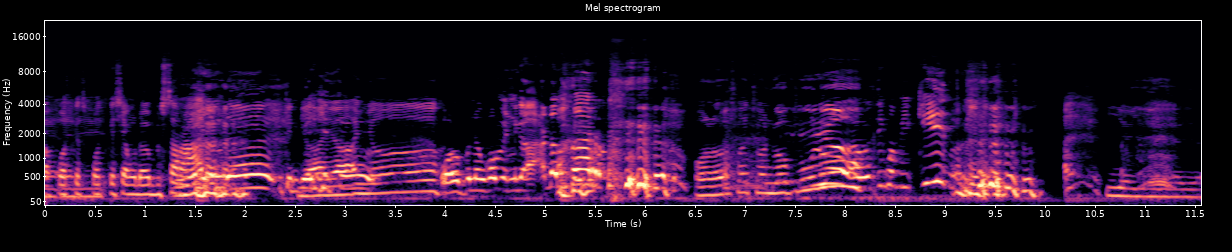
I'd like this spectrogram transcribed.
Kayak podcast dari- podcast yang udah besar aja udah bikin kayak gitu. Gayanya. Walaupun yang komen nggak ada ntar. Followers mah cuma 20. Iya, penting mah bikin. Iya iya iya iya.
